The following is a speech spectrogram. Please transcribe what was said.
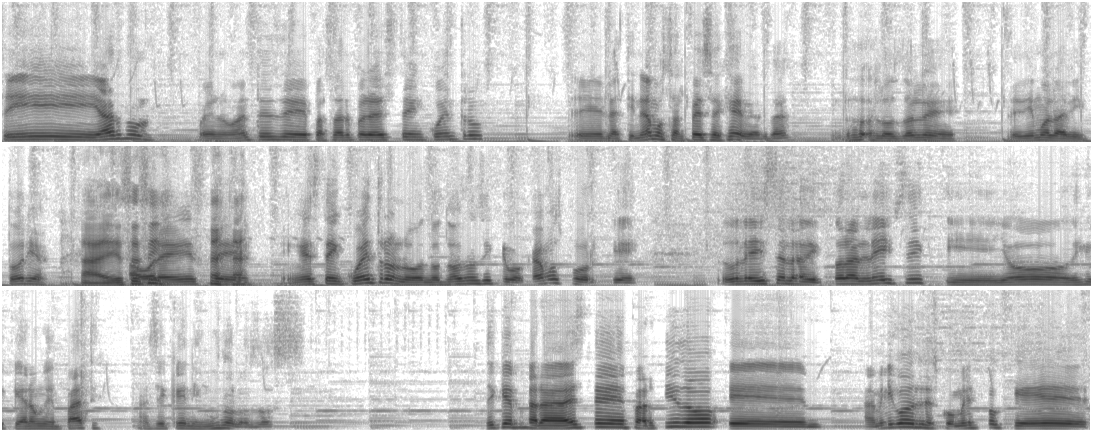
Sí, Arnold. Bueno, antes de pasar para este encuentro, eh, atinamos al PSG, ¿verdad? Los dos le, dimos la victoria. Ah, ese Ahora en, este, en este encuentro los, dos nos equivocamos porque tú le diste la victoria al Leipzig y yo dije que era un empate. Así que ninguno de los dos. Así que para este partido, eh, amigos, les comento que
